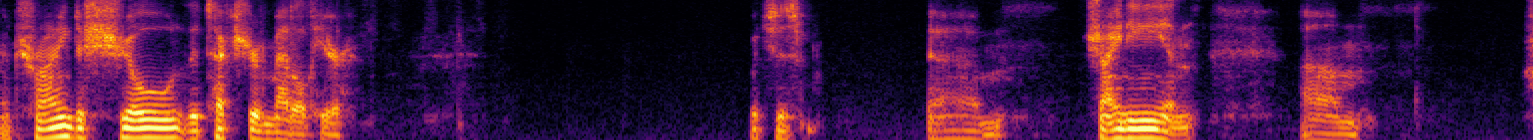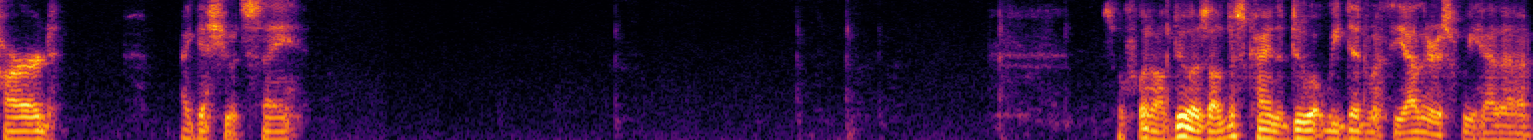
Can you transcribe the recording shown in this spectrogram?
I'm trying to show the texture of metal here, which is um, shiny and um, hard, I guess you would say. So what I'll do is I'll just kind of do what we did with the others. We had a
